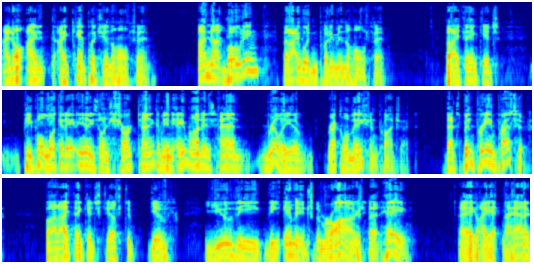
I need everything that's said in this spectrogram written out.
I don't. I I can't put you in the Hall of Fame. I'm not voting, but I wouldn't put him in the Hall of Fame. But I think it's people look at it. You know, he's on Shark Tank. I mean, Aaron has had really a reclamation project that's been pretty impressive. But I think it's just to give you the the image, the mirage that hey, hey, I, I had a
